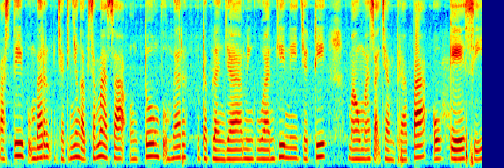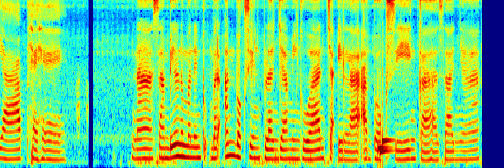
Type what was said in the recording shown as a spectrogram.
Pasti Bu Umbar jadinya nggak bisa masak. Untung Bu Umbar udah belanja mingguan gini. Jadi mau masak jam berapa? Oke siap. Hehe Nah, sambil nemenin Bu unboxing belanja mingguan, Cak Ila unboxing bahasanya.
